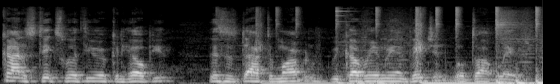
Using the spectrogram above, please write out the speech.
kind of sticks with you or can help you. This is Dr. Marvin, Recovery and Reinvention. We'll talk later.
